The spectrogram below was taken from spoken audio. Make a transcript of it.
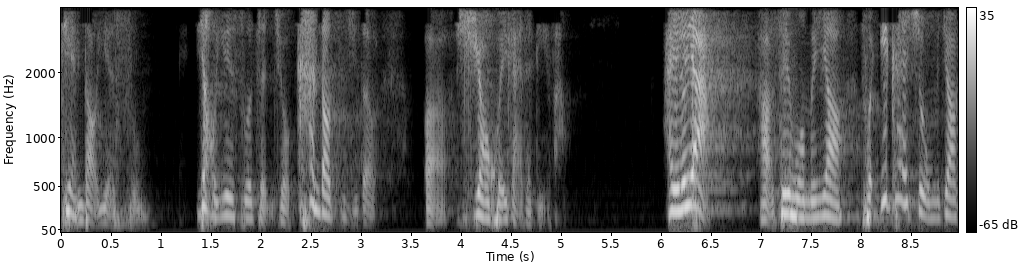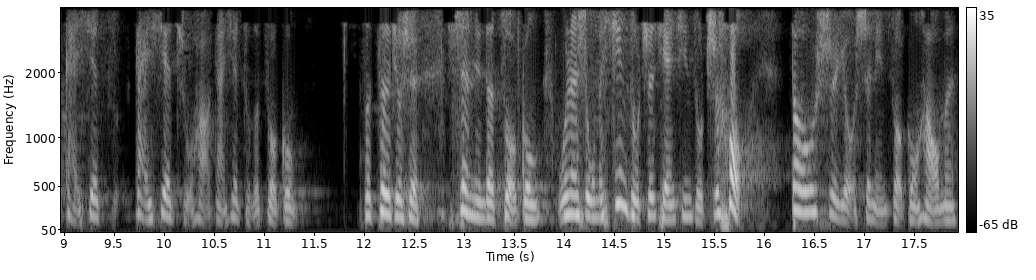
见到耶稣，要耶稣拯救，看到自己的呃需要悔改的地方。还有呀。好，所以我们要从一开始我们就要感谢主，感谢主哈，感谢主的做工。说这就是圣灵的做工，无论是我们信主之前、信主之后，都是有圣灵做工哈。我们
